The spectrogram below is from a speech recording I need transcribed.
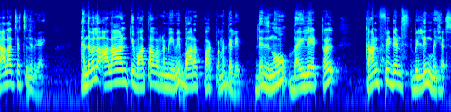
చాలా చర్చలు జరిగాయి. అందువల్ల అలాంటి వాతావరణం ఏమి భారత్ పాక్ల మధ్య లేదు. There is no bilateral confidence building measures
